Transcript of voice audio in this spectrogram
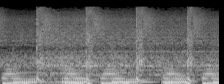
Spencer, Spencer, Spencer.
